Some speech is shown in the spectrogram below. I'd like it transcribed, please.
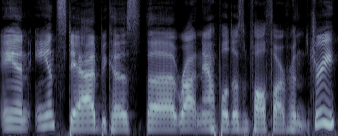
and Ant's dad because the rotten apple doesn't fall far from the tree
